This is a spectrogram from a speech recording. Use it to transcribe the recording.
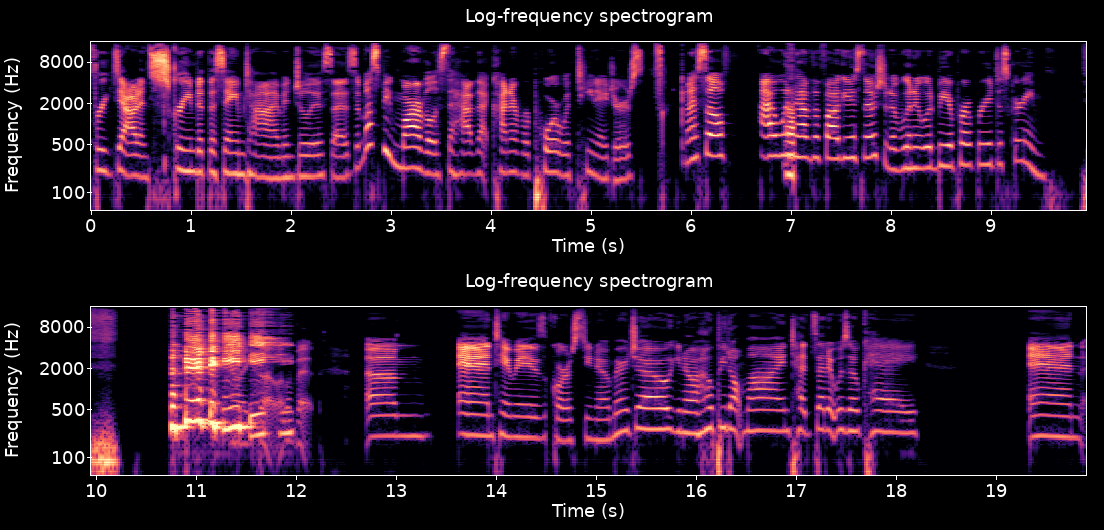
freaked out and screamed at the same time. And Julia says, It must be marvelous to have that kind of rapport with teenagers. Myself, I wouldn't have the foggiest notion of when it would be appropriate to scream. I like that a little bit. Um, and Tammy is, of course, you know, Mary Jo, you know, I hope you don't mind. Ted said it was okay. And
